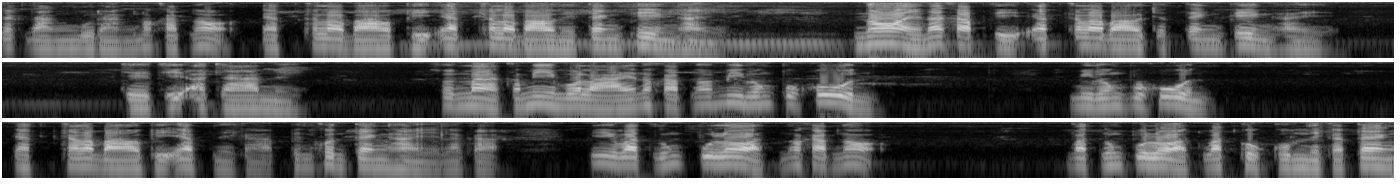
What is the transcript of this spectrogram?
จักดังบูดังเนาะครับเนาะแอดคาราบาวพีแอดคาราบาวนี่แต่งเพลงให้น้อยนะครับที่แอดคาราบาวจะแต่งเพลงให้เจทีอาจารย์นี่ส่วนมากก็มีบ่หลายเนาะครับเนาะมีหลวงปู่คูณมีหลวงปู่คูณแอดคาราบาวพีแอดนี่ครับเป็นคนแต่งให้แล้วก็มีวัดหลวงปู่หลอดเนาะครับเนาะวัดหลวงปู่หลอด วัดกุกกลมนี่ก็แต่ง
